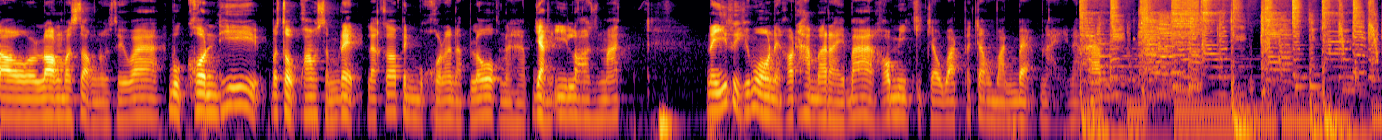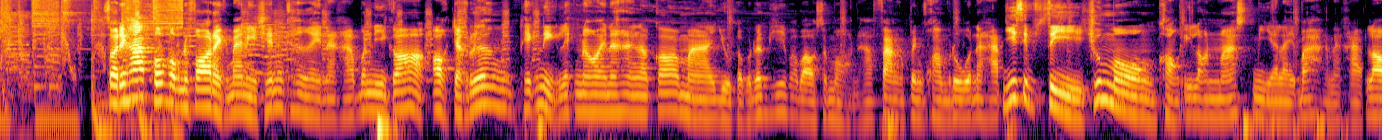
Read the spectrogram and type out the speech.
เราลองมาส่องดูซิว่าบุคคลที่ประสบความสำเร็จ แล้วก็เป็นบุคคลระดับโลกนะครับ อย่างอีลอนมัสใน 24 ชั่วโมงเนี่ยเขาทำอะไรบ้างเขามีกิจวัตรประจำวันแบบไหนนะครับ สวัสดีครับพบผมใน Forex Man อีกเช่นเคยนะครับ วันนี้ก็ออกจากเรื่องเทคนิคเล็กน้อยนะฮะ แล้วก็มาอยู่กับเรื่องที่เบาๆสมองนะครับ ฟังเป็นความรู้นะครับ 24 ชั่วโมงของอีลอนมัสมีอะไรบ้างนะครับ เรา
